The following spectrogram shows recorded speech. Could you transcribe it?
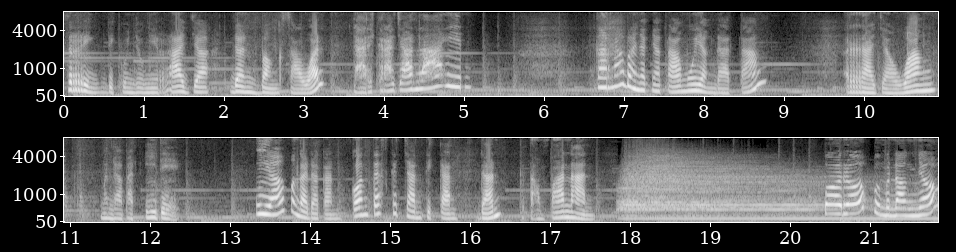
sering dikunjungi raja dan bangsawan dari kerajaan lain. Karena banyaknya tamu yang datang, Raja Wang mendapat ide. Ia mengadakan kontes kecantikan dan ketampanan. Para pemenangnya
